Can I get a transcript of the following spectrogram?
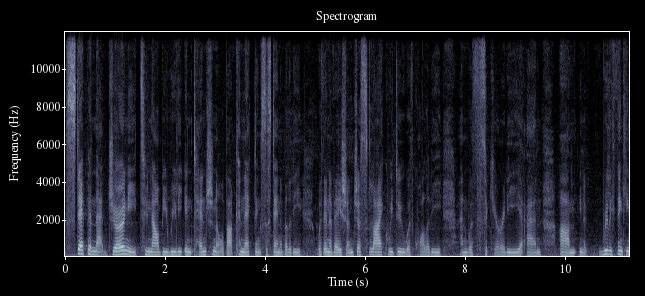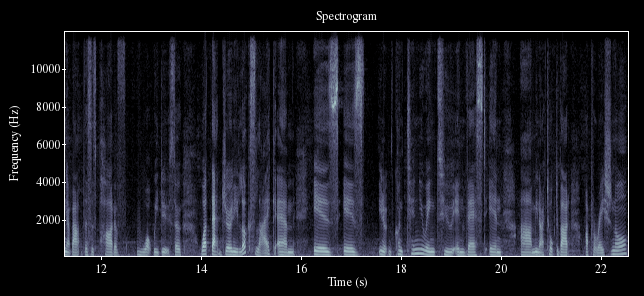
step in that journey to now be really intentional about connecting sustainability with innovation, just like we do with quality and with security, and um, you know, really thinking about this as part of what we do. So, what that journey looks like um, is is you know continuing to invest in. Um, you know, I talked about operational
